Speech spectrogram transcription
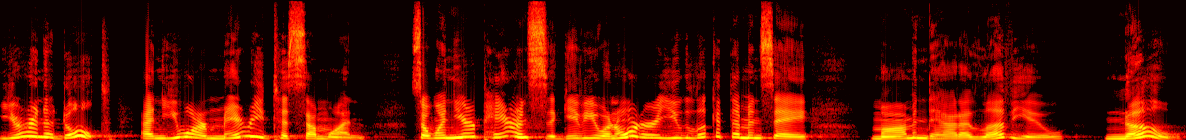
You're an adult and you are married to someone. So when your parents give you an order, you look at them and say, Mom and Dad, I love you. No.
